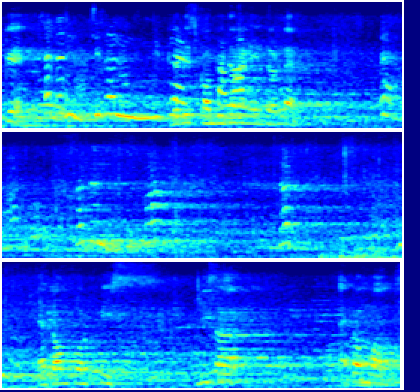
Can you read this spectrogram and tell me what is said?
okay that is computer and internet atom for peace these are atom bombs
